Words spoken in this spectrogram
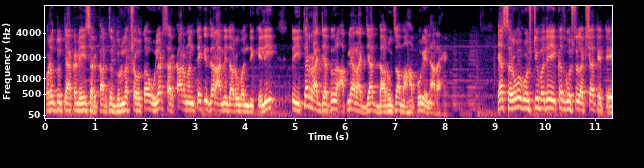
परंतु त्याकडेही सरकारचं दुर्लक्ष होतं. उलट सरकार म्हणते की जर आम्ही दारूबंदी केली तर इतर राज्यातून आपल्या राज्यात दारूचा महापूर येणार आहे. या सर्व गोष्टीमध्ये एकच गोष्ट लक्षात येते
